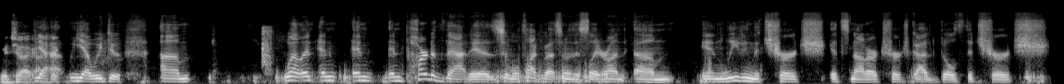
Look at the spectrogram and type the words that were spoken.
which I yeah I think- yeah we do. Um, well, and and and and part of that is, and we'll talk about some of this later on. Um, in leading the church, it's not our church. God builds the church,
